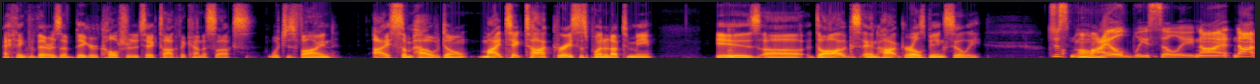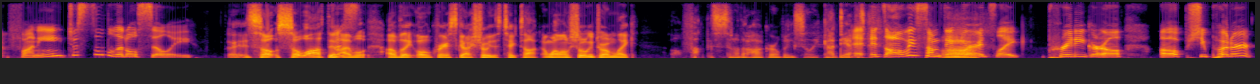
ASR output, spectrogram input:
I think that there is a bigger culture to TikTok that kind of sucks, which is fine. I somehow don't. My TikTok, Grace has pointed out to me, is uh, dogs and hot girls being silly. Just Um, mildly silly. Not not funny, just a little silly. So so often I will I'll be like, oh Grace, gotta show you this TikTok, and while I'm showing it to her, I'm like, oh fuck, this is another hot girl being silly. God damn It- it. It's always something Ugh. where it's like pretty girl. Oh, she put her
